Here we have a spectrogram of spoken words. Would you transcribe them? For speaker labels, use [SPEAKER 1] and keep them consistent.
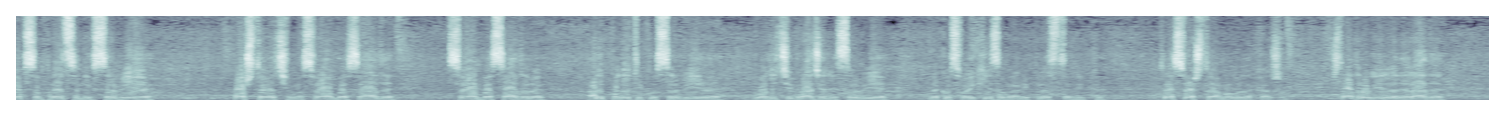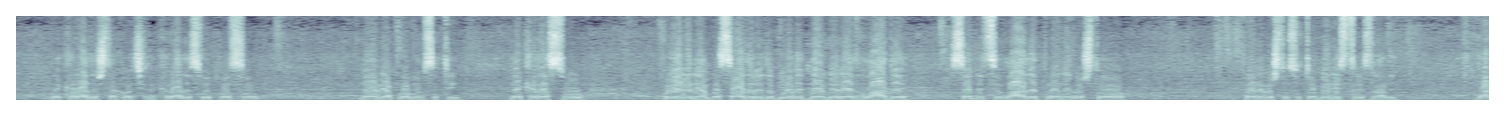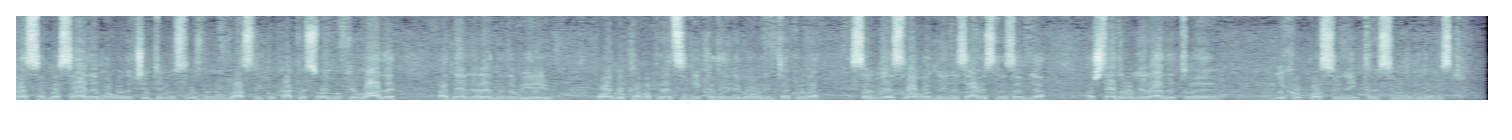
[SPEAKER 1] dok sam predsednik Srbije, poštovat ćemo sve ambasade, sve ambasadore, ali politiku Srbije vodit će građani Srbije preko svojih izabranih predstavnika. To je sve što ja mogu da kažem. Šta drugi ljudi rade, neka rade šta hoće, neka rade svoj posao, nemam ja problem sa tim. Nekada su pojedini ambasadori dobijali dnevni red vlade, sednice vlade pre nego što pre nego što su to ministri znali. Danas ambasade mogu da čitaju u službenom glasniku kakve su odluke vlade, a dnevni red ne dobijaju. Odlukama predsednika da i ne govorim. Tako da Srbija je slobodna i nezavisna zemlja, a šta drugi rade, to je njihov posao i ne interesima da budem iskren.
